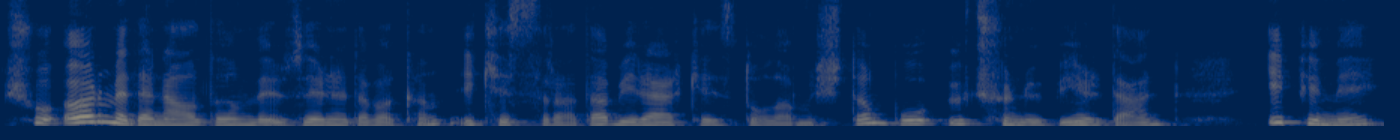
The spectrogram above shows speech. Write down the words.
Şu örmeden aldığım ve üzerine de bakın iki sırada birer kez dolamıştım. Bu üçünü birden ipimi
